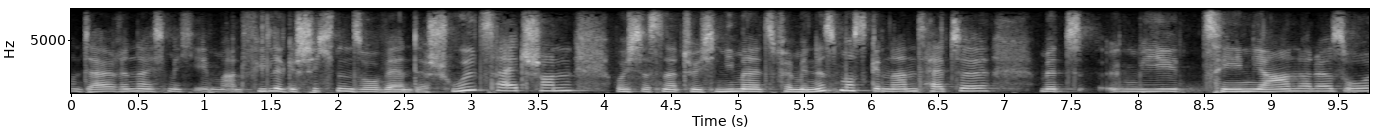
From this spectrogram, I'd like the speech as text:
Und da erinnere ich mich eben an viele Geschichten so während der Schulzeit schon, wo ich das natürlich niemals Feminismus genannt hätte mit irgendwie zehn Jahren oder so.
